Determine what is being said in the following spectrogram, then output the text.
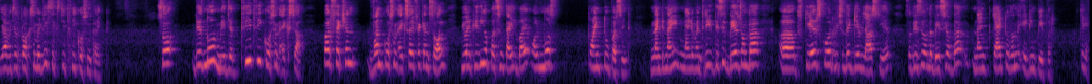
Yeah, which is approximately 63 question correct. So there's no major 3 3 question extra per section one question extra if you can solve, you are increasing your percentile by almost 0.2%. 99, 90.3. This is based on the uh, scale score which they gave last year. So this is on the basis of the 9 CAT 2018 paper. Okay.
